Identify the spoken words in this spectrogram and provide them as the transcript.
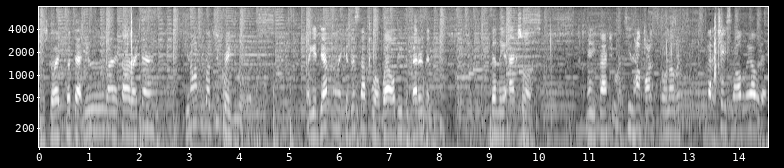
Just go ahead and put that new line of tar right there. You don't have to go too crazy with it. Like it definitely, because this stuff will weld even better than than the actual manufacturer one. See how far this is going over? You've gotta chase it all the way over there.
